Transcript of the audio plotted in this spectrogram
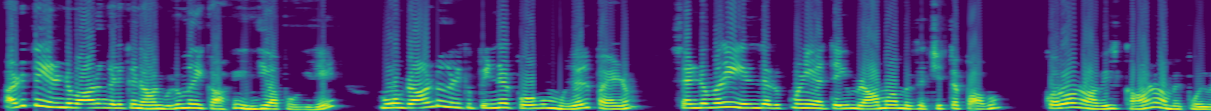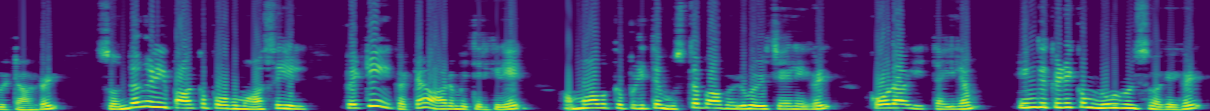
அடுத்த இரண்டு வாரங்களுக்கு நான் விடுமுறைக்காக இந்தியா போகிறேன். மூன்று ஆண்டுகளுக்கு பின்னர் போகும் முதல் பயணம் சென்ற முறை இருந்த ருக்மணி அத்தையும் ராமாமிர்த சித்தப்பாவும் கொரோனாவில் காணாமல் போய்விட்டார்கள். சொந்தங்களை பார்க்க போகும் ஆசையில் பெட்டியை கட்ட ஆரம்பித்திருக்கிறேன். அம்மாவுக்கு பிடித்த முஸ்தபா வழுவழு சேலைகள் கோடாலி தைலம் இங்கு கிடைக்கும் நூடுல்ஸ் வகைகள்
